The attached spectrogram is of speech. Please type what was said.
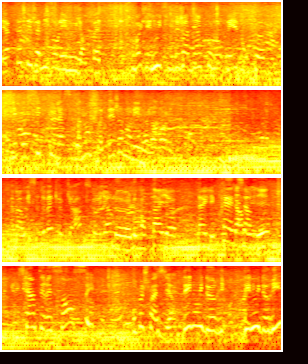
Il a peut-être déjà mis dans les nouilles en fait. Parce que les nouilles sont déjà bien colorées, donc euh, il est possible que l'assaisonnement soit déjà dans les nouilles. Ah bah oui, ça devait être le cas, parce que regarde le, le euh, là il est prêt à être servi. Ce qui est intéressant, c'est on peut choisir des nouilles de riz,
